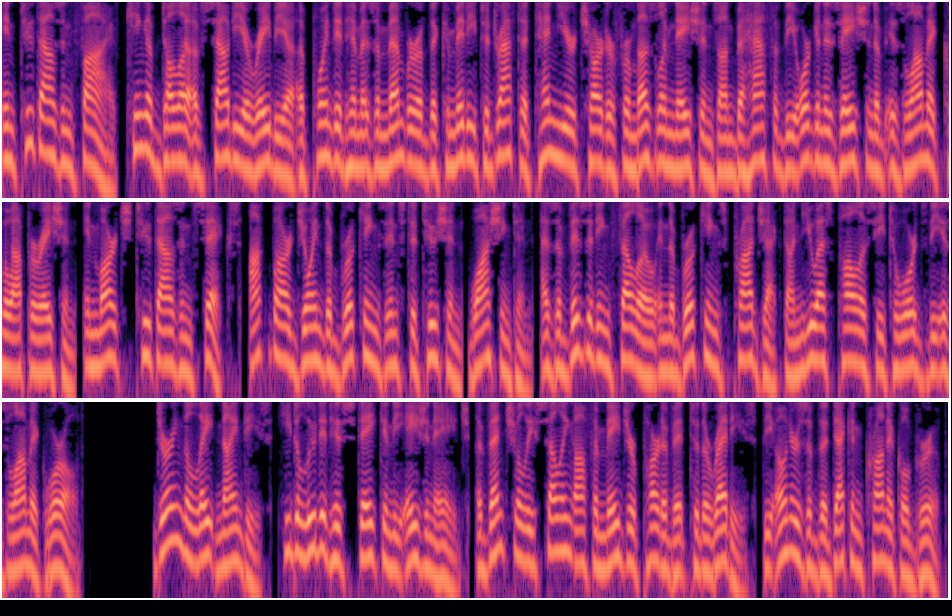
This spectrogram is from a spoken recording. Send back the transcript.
In 2005, King Abdullah of Saudi Arabia appointed him as a member of the committee to draft a 10 year charter for Muslim nations on behalf of the Organization of Islamic Cooperation. In March 2006, Akbar joined the Brookings Institution, Washington, as a visiting fellow in the Brookings Project on U.S. policy towards the Islamic world. During the late 90s, he diluted his stake in the Asian Age, eventually selling off a major part of it to the Reddys, the owners of the Deccan Chronicle Group.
